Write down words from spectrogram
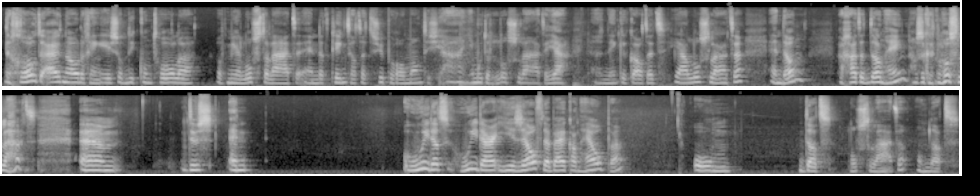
de grote uitnodiging is om die controle wat meer los te laten. En dat klinkt altijd super romantisch. Ja, je moet het loslaten. Ja, dan denk ik altijd, ja, loslaten. En dan? Waar gaat het dan heen als ik het loslaat? Ehm, dus, en hoe je, dat, hoe je daar jezelf daarbij kan helpen om dat los te laten, om dat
